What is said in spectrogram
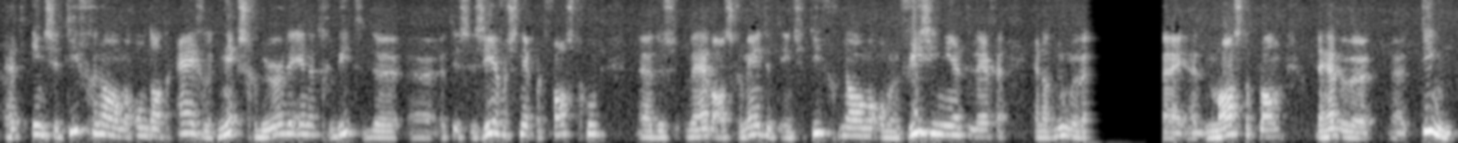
het initiatief genomen omdat eigenlijk niks gebeurde in het gebied. De, het is zeer versnipperd vastgoed. dus we hebben als gemeente het initiatief genomen om een visie neer te leggen. En dat noemen wij het masterplan. Daar hebben we tien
